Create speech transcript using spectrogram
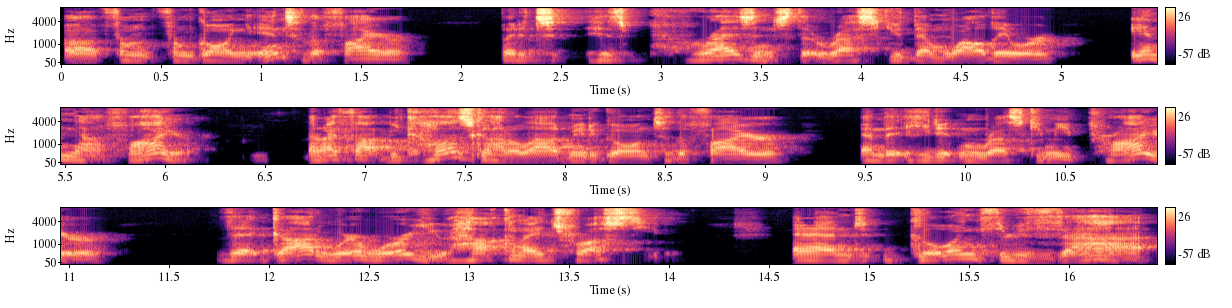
uh, from, from going into the fire, but it's his presence that rescued them while they were in that fire. And I thought because God allowed me to go into the fire and that he didn't rescue me prior, that God, where were you? How can I trust you? And going through that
